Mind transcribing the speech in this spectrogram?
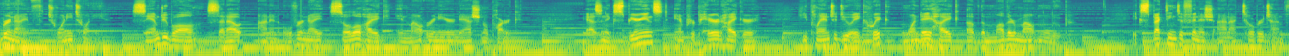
October 9th, 2020, Sam Dubal set out on an overnight solo hike in Mount Rainier National Park. As an experienced and prepared hiker, he planned to do a quick one day hike of the Mother Mountain Loop, expecting to finish on October 10th.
